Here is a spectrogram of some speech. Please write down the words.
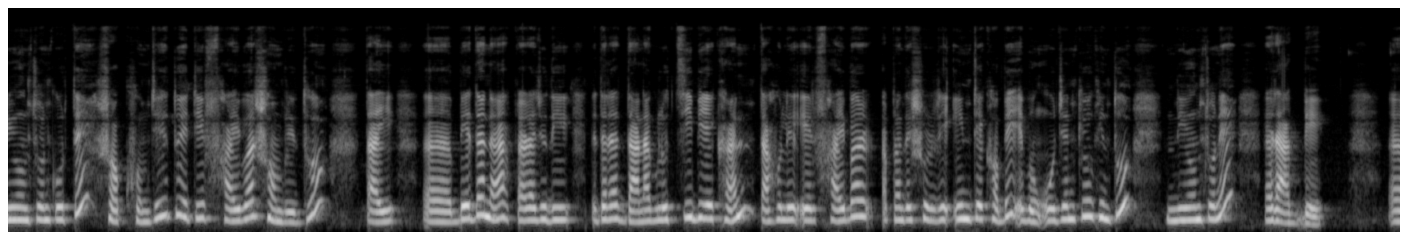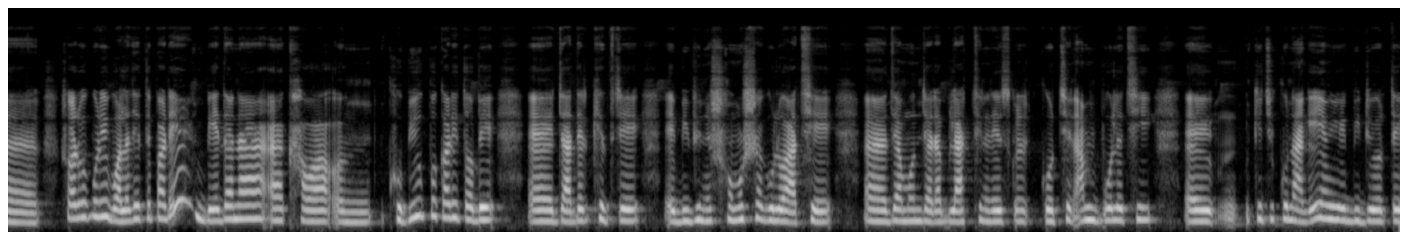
নিয়ন্ত্রণ করতে সক্ষম। যেহেতু এটি ফাইবার সমৃদ্ধ, তাই বেদানা, আপনারা যদি বেদানার দানাগুলো চিবিয়ে খান, তাহলে এর ফাইবার আপনাদের শরীরে ইনটেক হবে এবং ওজনকেও কিন্তু নিয়ন্ত্রণে রাখবে। সর্বোপরি বলা যেতে পারে বেদানা খাওয়া খুবই উপকারী। তবে যাদের ক্ষেত্রে বিভিন্ন সমস্যাগুলো আছে যেমন যারা ব্লাড থিনার ইউজ করছেন, আমি বলেছি কিছুক্ষণ আগেই আমি ভিডিওতে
